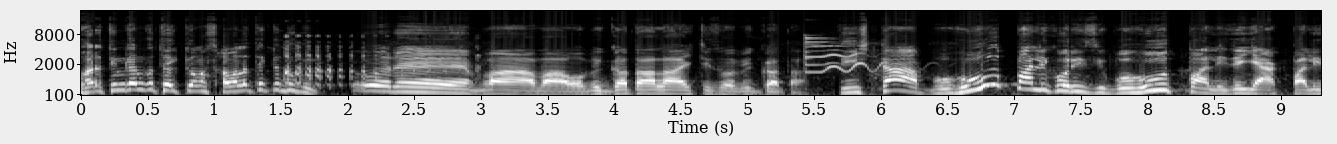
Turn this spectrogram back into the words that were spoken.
ঘরে তিন কান করতে একটু আমার সামালে থাকতে দুকুন ওরে বাবা অভিজ্ঞতা আলা আসছিস অভিজ্ঞতা। তিসটা বহুত পালি করেছি বহুত পালি যে এক পালি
